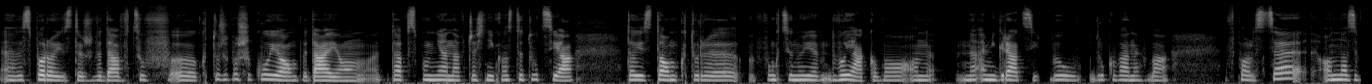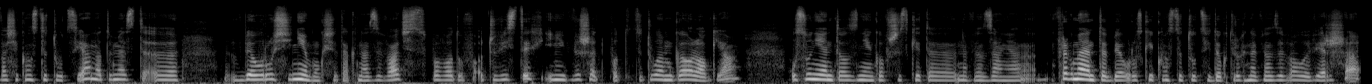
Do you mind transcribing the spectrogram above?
e, sporo jest też wydawców, którzy poszukują, wydają. Ta wspomniana wcześniej konstytucja to jest tom, który funkcjonuje dwojako, bo on na emigracji był drukowany chyba w Polsce. On nazywa się Konstytucja, natomiast e, w Białorusi nie mógł się tak nazywać z powodów oczywistych i wyszedł pod tytułem Geologia. usunięto z niego wszystkie te nawiązania, fragmenty białoruskiej konstytucji, do których nawiązywały wiersze.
